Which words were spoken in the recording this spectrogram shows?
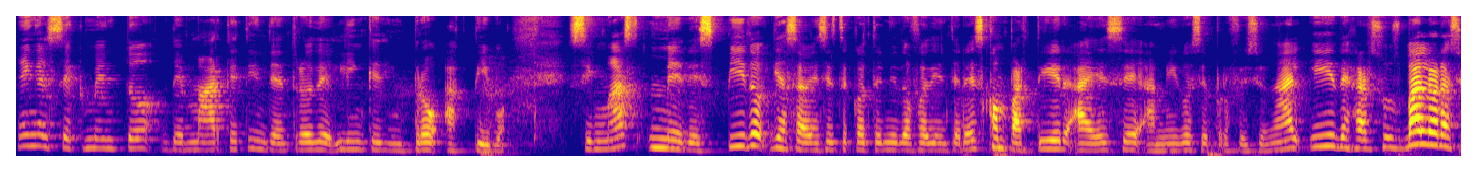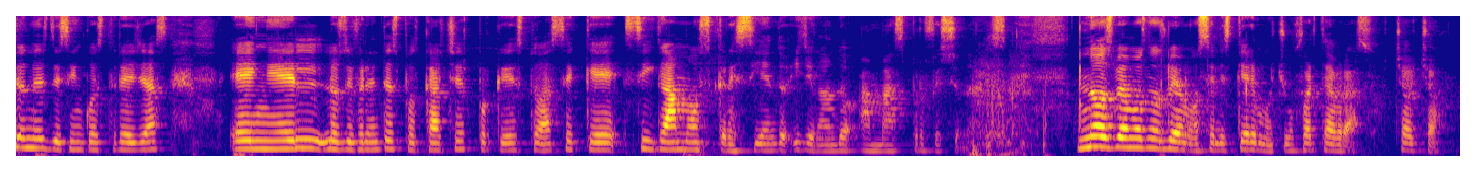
en el segmento de marketing dentro de LinkedIn Pro Activo. Sin más, me despido. Ya saben, si este contenido fue de interés, compartir a ese amigo, ese profesional y dejar sus valoraciones de cinco estrellas en los diferentes podcasts porque esto hace que sigamos creciendo y llegando a más profesionales. Nos vemos, nos vemos. Se les quiere mucho. Un fuerte abrazo. Chao, chao.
